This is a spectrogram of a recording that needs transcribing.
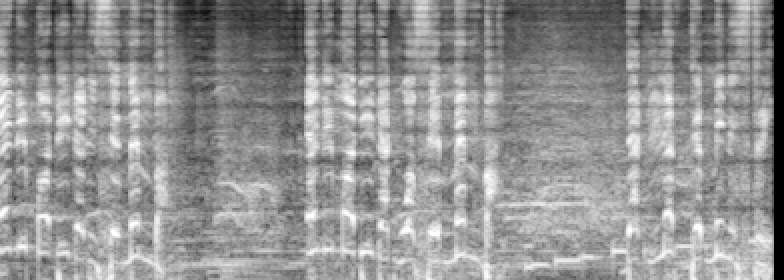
Anybody that is a member, anybody that was a member that left the ministry,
